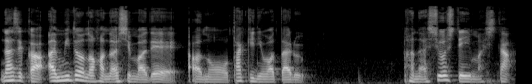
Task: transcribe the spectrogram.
なぜか網戸の話まで、あの、多岐にわたる話をしていました。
